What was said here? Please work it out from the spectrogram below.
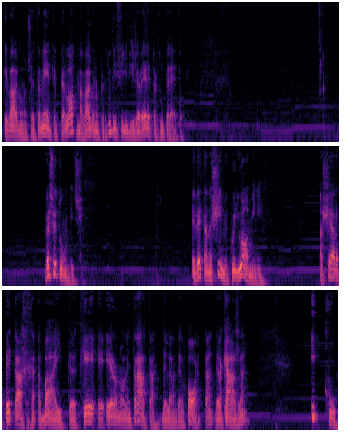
che valgono certamente per Lot, ma valgono per tutti i figli di Israele per tutte le epoche. Versetto 11. Evet Anashim, quegli uomini, Asher Petach Abait, che erano all'entrata della, della, porta, della casa, Ikku,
